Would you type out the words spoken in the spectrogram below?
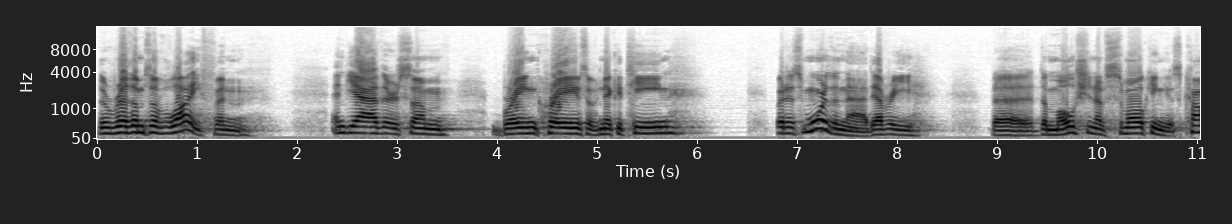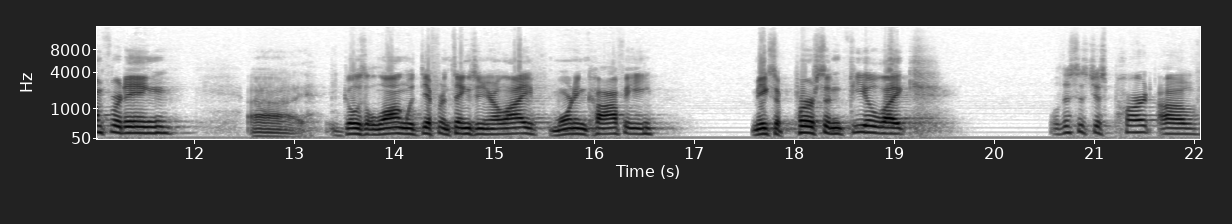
the rhythms of life and and yeah, there's some brain craves of nicotine, but it's more than that. Every the, the motion of smoking is comforting. Uh, it goes along with different things in your life. Morning coffee makes a person feel like, well, this is just part of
